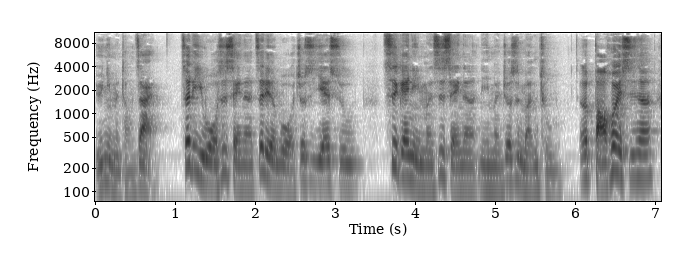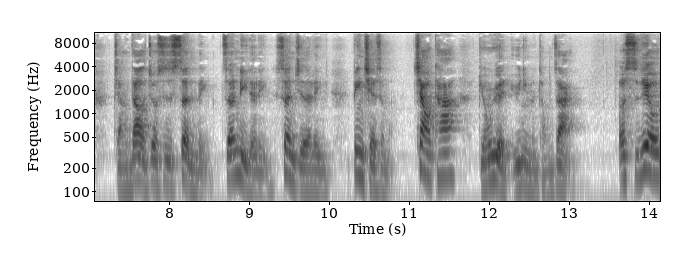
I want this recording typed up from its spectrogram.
与你们同在。”这里我是谁呢？这里的我就是耶稣。赐给你们是谁呢？你们就是门徒。而保惠师呢，讲到的就是圣灵，真理的灵，圣洁的灵，并且什么？叫他永远与你们同在。而十六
